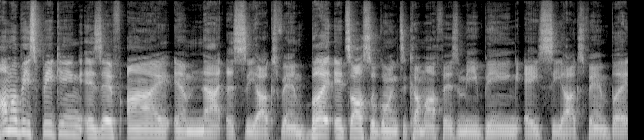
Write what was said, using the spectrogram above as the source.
I'm gonna be speaking as if I am not a Seahawks fan, but it's also going to come off as me being a Seahawks fan. But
